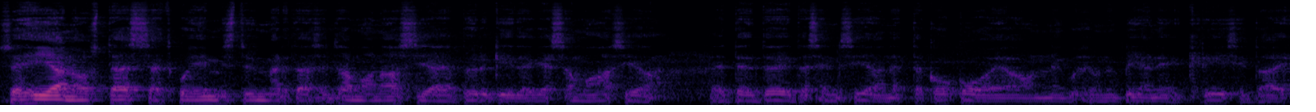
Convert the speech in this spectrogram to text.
se hienous tässä, että kun ihmiset ymmärtää sen saman asian ja pyrkii tekemään sama asia eteen töitä sen sijaan, että koko ajan on niin sellainen pieni kriisi tai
